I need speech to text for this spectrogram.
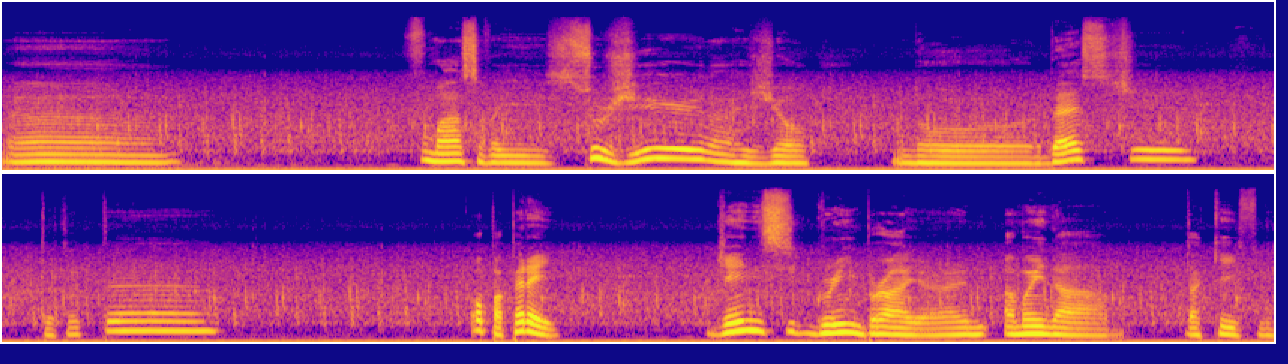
Uh, fumaça vai surgir na região nordeste. Tá, tá, tá. Opa, peraí. Janice Greenbrier, a mãe da, da Caitlyn.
